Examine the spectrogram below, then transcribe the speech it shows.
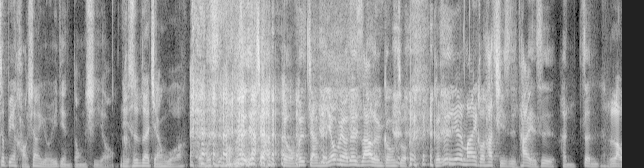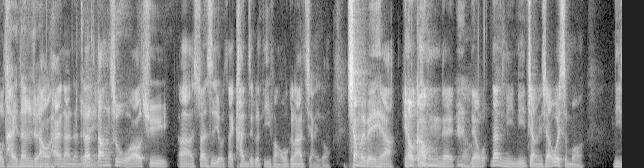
这边好像有一点东西哦。你是不是在讲我？我不是，我不是讲，我不是讲你又没有在沙伦工作。可是因为 Michael 他其实他也是很正老台南人，老台南人。那当初我要去啊、算是有在看这个地方，我跟他讲一个向北北呀，要讲哎了不？那你你讲一下为什么你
